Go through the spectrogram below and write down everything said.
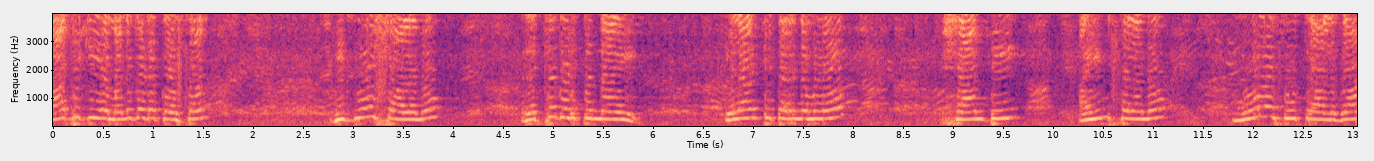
రాజకీయ మనుగడ కోసం విద్వేషాలను రెచ్చగొడుతున్నాయి. ఇలాంటి తరుణంలో శాంతి అహింసలను మూల సూత్రాలుగా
